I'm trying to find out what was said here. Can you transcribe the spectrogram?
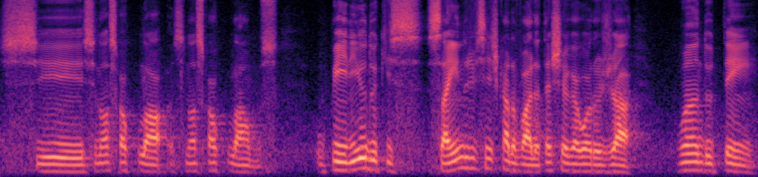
Se, se, nós calcular, se nós calcularmos o período que, saindo de Vicente Carvalho até chegar a Guarujá, quando tem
